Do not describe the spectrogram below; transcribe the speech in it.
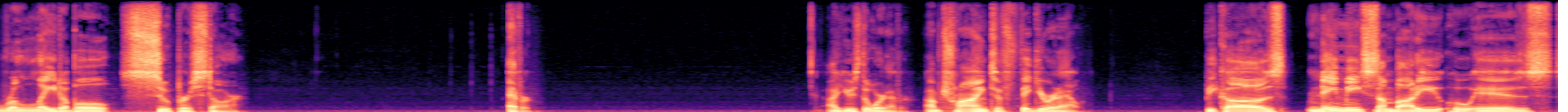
relatable superstar ever. I use the word ever. I'm trying to figure it out because name me somebody who is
